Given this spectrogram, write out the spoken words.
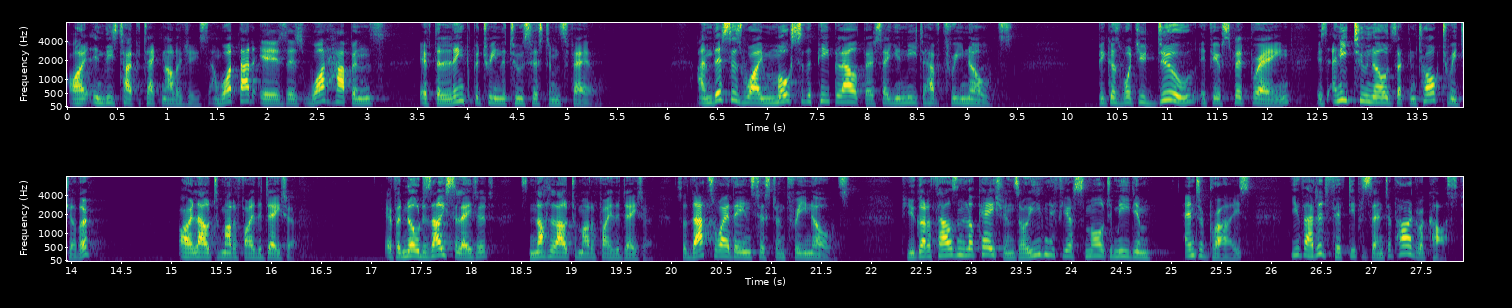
uh, in these type of technologies. And what that is, is what happens if the link between the two systems fail. And this is why most of the people out there say you need to have three nodes. Because what you do if you have split brain is any two nodes that can talk to each other are allowed to modify the data. If a node is isolated, it's not allowed to modify the data. So that's why they insist on three nodes. If you've got 1,000 locations, or even if you're a small to medium enterprise, you've added 50% of hardware cost.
